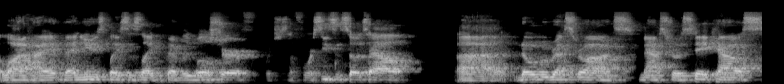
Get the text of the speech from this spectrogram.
a lot of high end venues, places like Beverly Wilshire, which is a Four Seasons hotel, uh, Nobu restaurants, Mastro Steakhouse,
